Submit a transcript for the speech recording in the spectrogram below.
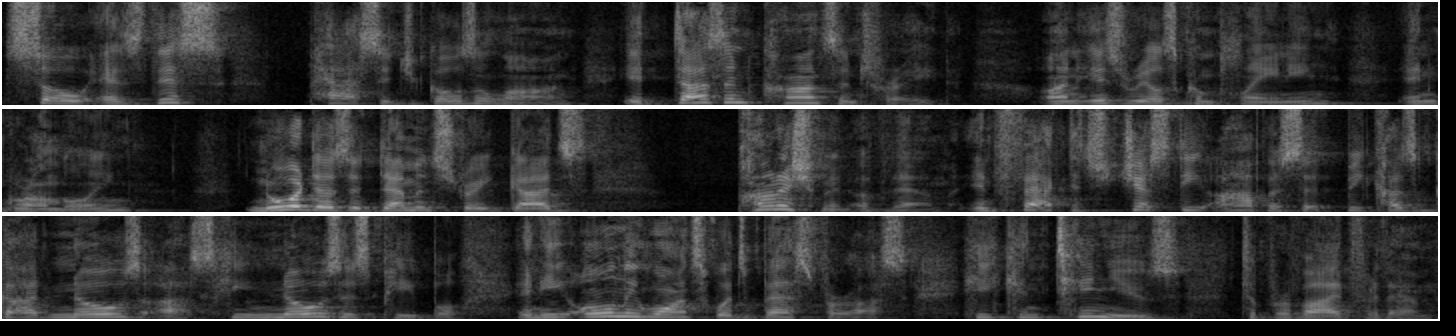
So, as this passage goes along, it doesn't concentrate on Israel's complaining and grumbling nor does it demonstrate God's punishment of them. In fact, it's just the opposite because God knows us, He knows His people, and He only wants what's best for us. He continues to provide for them.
